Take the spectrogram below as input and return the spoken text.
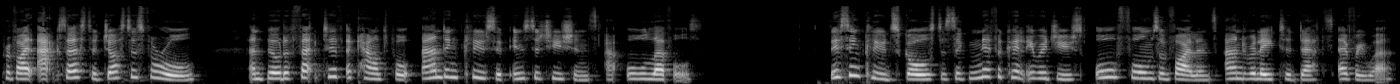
provide access to justice for all, and build effective, accountable, and inclusive institutions at all levels. This includes goals to significantly reduce all forms of violence and related deaths everywhere,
